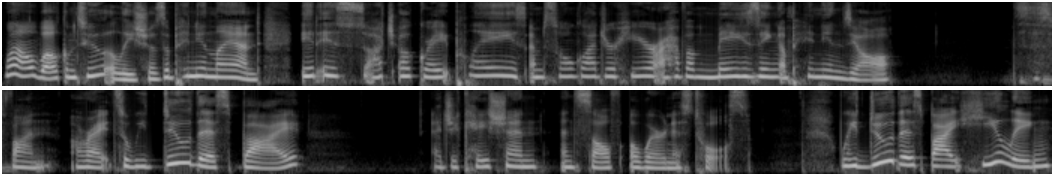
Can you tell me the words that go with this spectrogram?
Well, welcome to Ellicia's Opinion Land. It is such a great place. I'm so glad you're here. I have amazing opinions, y'all. This is fun. All right, so we do this by education and self awareness tools. We do this by healing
